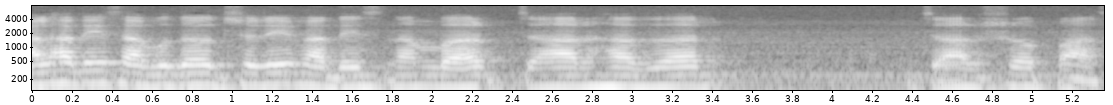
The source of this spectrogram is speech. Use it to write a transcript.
আল হাদিস আবু শরীফ, হাদিস নাম্বার চার হাজার চারশো পাঁচ।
